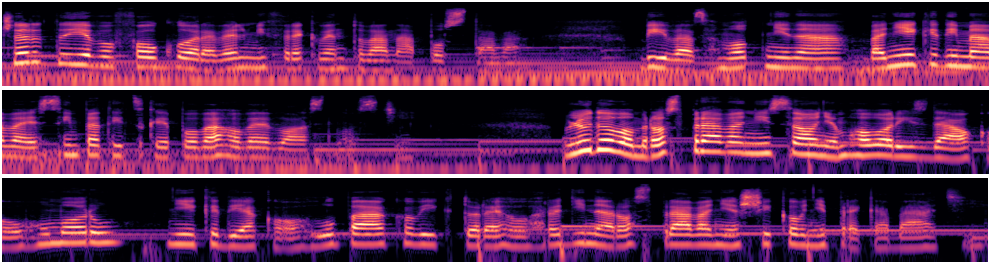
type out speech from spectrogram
Čert je vo folklóre veľmi frekventovaná postava. Býva zhmotnená, ba niekedy máva aj sympatické povahové vlastnosti. V ľudovom rozprávaní sa o ňom hovorí s dávkou humoru, niekedy ako o hlupákovi, ktorého hrdina rozprávania šikovne prekabáti.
